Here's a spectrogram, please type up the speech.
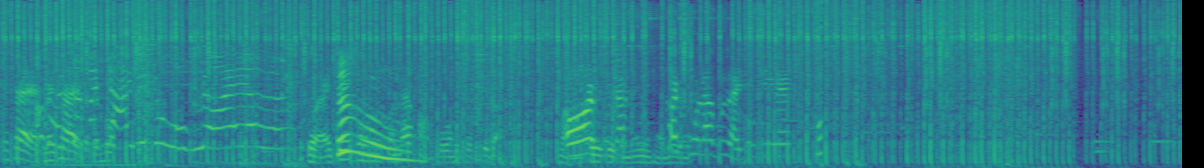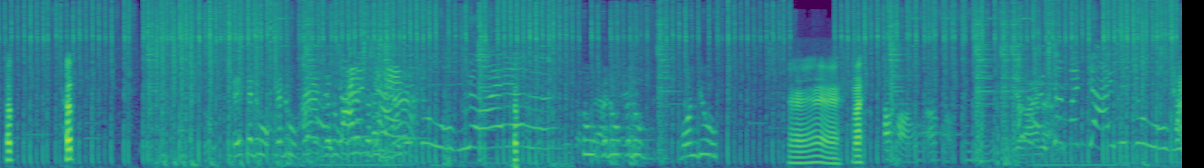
ไม่ใช่ ไม่ใช่แต่เป็นพวกสวยที่กูคนได้ของกูมันคือแบบหวังโอ๊ยที่กูจะไม่มีใครโอ้ยดูกูละเบื่อจริงๆเลย เฮ้ยกระดูกกระดูกหน้ากระดูกหน้ากระดูกหน้ากระดูกกระดูกกระ ดูกวนอยู่เออมาเอาของเอาของใส่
